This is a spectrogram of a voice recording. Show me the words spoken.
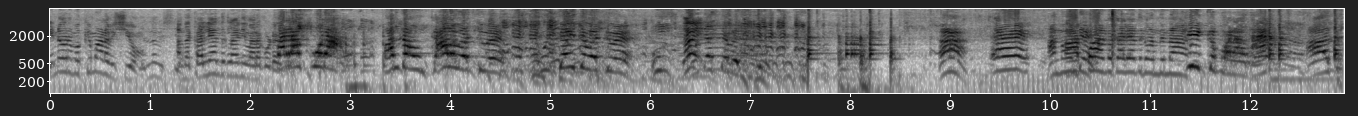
இன்னொரு முக்கியமான விஷயம். அந்த கல்யாணத்துக்குலாம் நீ வரக்கூடாது. வரா போடா. அந்த உன் காலை வெட்டுவேன் உன் கைத்தை வெட்டுவேன் உன் கைத்தை வெட்டுவேன். அங்க வந்து- அந்த கல்யாணத்துக்கு வந்து நான் கீக்க போறாங்க அது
